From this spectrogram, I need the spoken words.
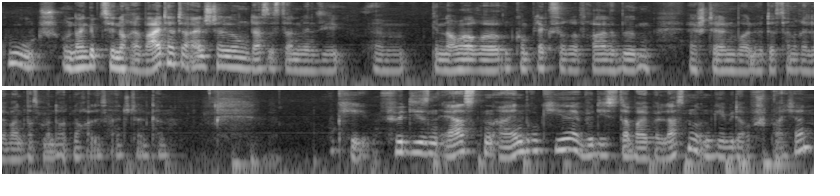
Gut, und dann gibt es hier noch erweiterte Einstellungen. Das ist dann, wenn Sie ähm, genauere und komplexere Fragebögen erstellen wollen, wird das dann relevant, was man dort noch alles einstellen kann. Okay, für diesen ersten Eindruck hier würde ich es dabei belassen und gehe wieder auf Speichern.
